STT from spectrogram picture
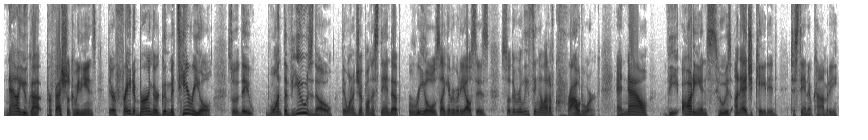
now you've got professional comedians, they're afraid to burn their good material. So they want the views though. They want to jump on the stand-up reels like everybody else is. So they're releasing a lot of crowd work. And now the audience who is uneducated to stand up comedy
